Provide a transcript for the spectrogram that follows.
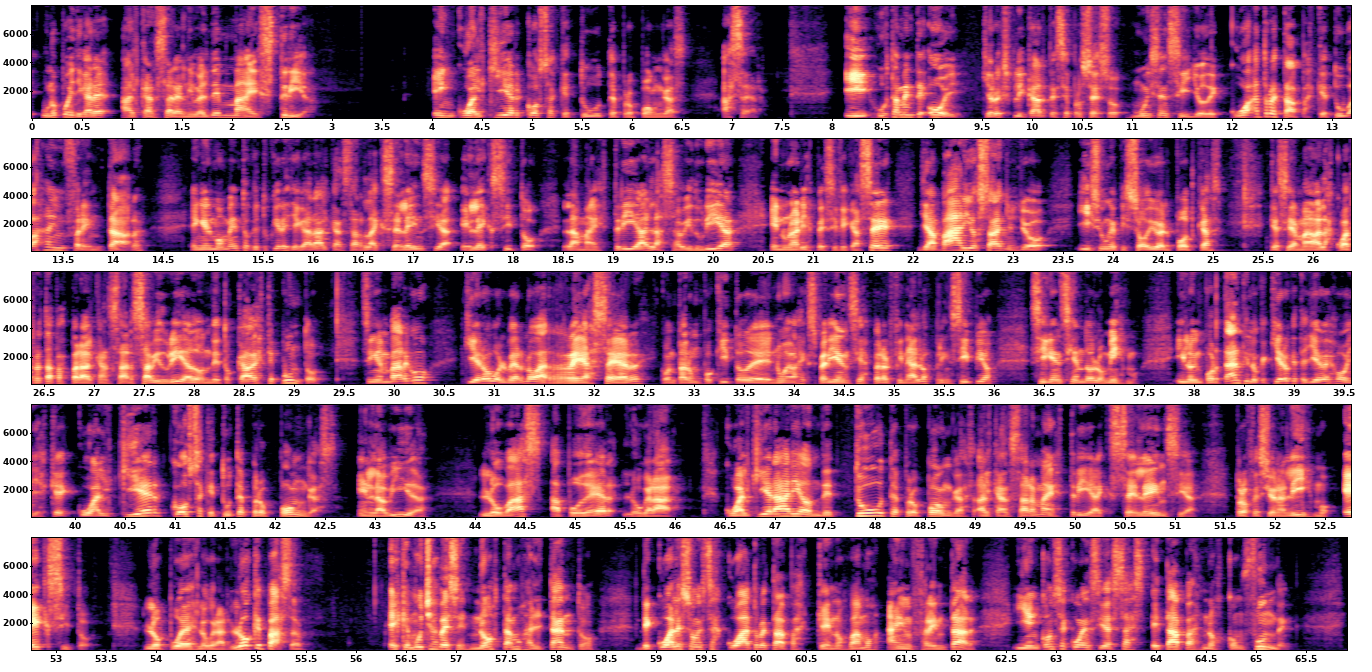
uno puede llegar a alcanzar el nivel de maestría en cualquier cosa que tú te propongas hacer. Y justamente hoy quiero explicarte ese proceso muy sencillo de cuatro etapas que tú vas a enfrentar en el momento que tú quieres llegar a alcanzar la excelencia, el éxito, la maestría, la sabiduría en un área específica. Hace ya varios años yo hice un episodio del podcast que se llamaba Las cuatro etapas para alcanzar sabiduría, donde tocaba este punto sin embargo, quiero volverlo a rehacer, contar un poquito de nuevas experiencias, pero al final los principios siguen siendo lo mismo. Y lo importante y lo que quiero que te lleves hoy es que cualquier cosa que tú te propongas en la vida, lo vas a poder lograr. Cualquier área donde tú te propongas alcanzar maestría, excelencia, profesionalismo, éxito, lo puedes lograr. Lo que pasa es que muchas veces no estamos al tanto de cuáles son esas cuatro etapas que nos vamos a enfrentar. Y en consecuencia esas etapas nos confunden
